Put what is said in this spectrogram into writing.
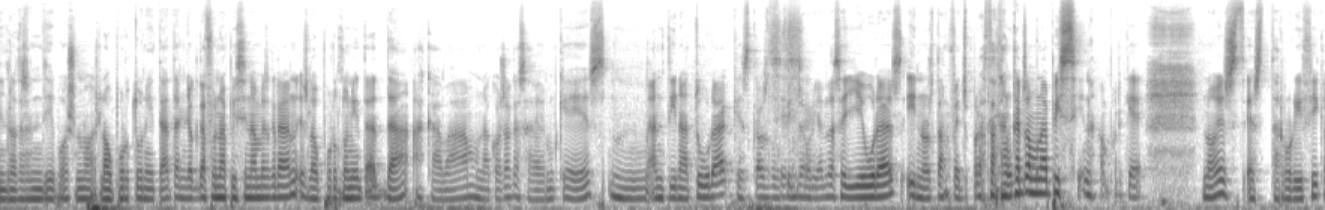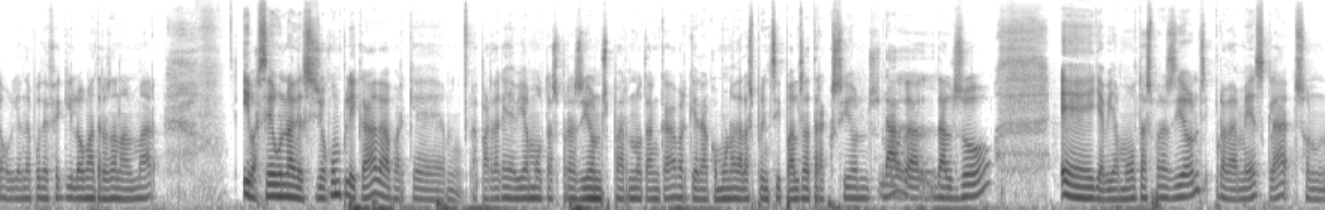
nosaltres hem dit, doncs no, és l'oportunitat, en lloc de fer una piscina més gran, és l'oportunitat d'acabar amb una cosa que sabem que és mm, antinatura, que és que els Sí, dofins sí. haurien de ser lliures i no estan fets per estar tancats en una piscina, perquè no, és, és terrorífic, haurien de poder fer quilòmetres en el mar. I va ser una decisió complicada perquè, a part de que hi havia moltes pressions per no tancar, perquè era com una de les principals atraccions no? Del- del, del zoo, eh, hi havia moltes pressions, però a més, clar, són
